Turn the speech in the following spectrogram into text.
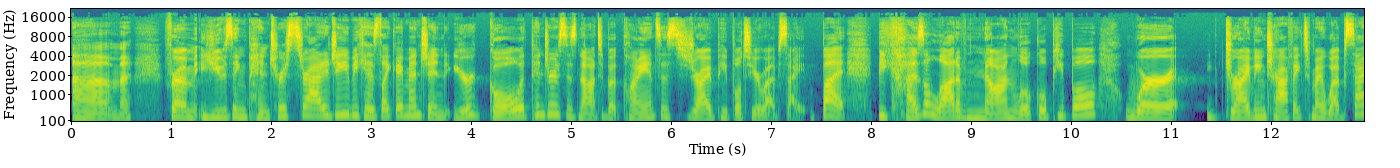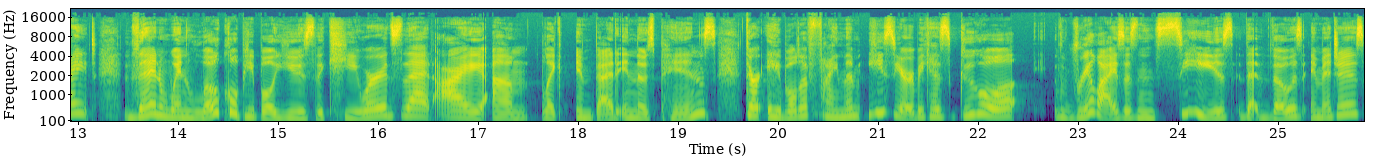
um, from using Pinterest strategy because, like I mentioned, your goal with Pinterest is not to book clients, is to drive people to your website. But because a lot of non local people were driving traffic to my website then when local people use the keywords that i um, like embed in those pins they're able to find them easier because google realizes and sees that those images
